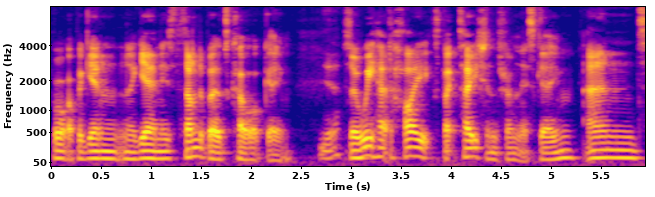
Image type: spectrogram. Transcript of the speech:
brought up again and again, is Thunderbirds co op game. Yeah. So we had high expectations from this game, and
